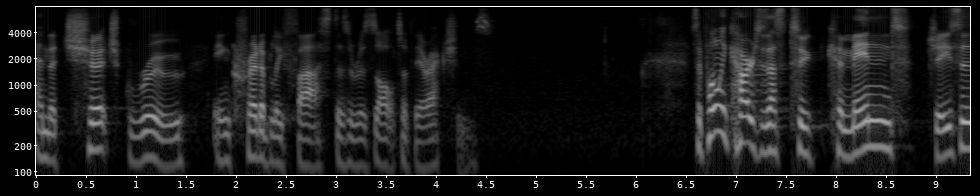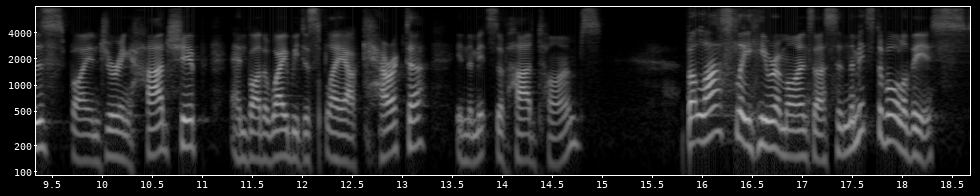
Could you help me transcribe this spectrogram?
and the church grew incredibly fast as a result of their actions. So, Paul encourages us to commend Jesus by enduring hardship and by the way we display our character in the midst of hard times. But lastly, he reminds us in the midst of all of this,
